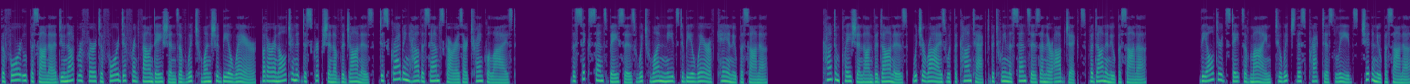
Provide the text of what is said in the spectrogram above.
the four upasana do not refer to four different foundations of which one should be aware, but are an alternate description of the jhanas, describing how the samskaras are tranquilized. The six sense bases which one needs to be aware of. Contemplation on Vedanas, which arise with the contact between the senses and their objects Vedananupasana. The altered states of mind to which this practice leads Chittanupasana.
